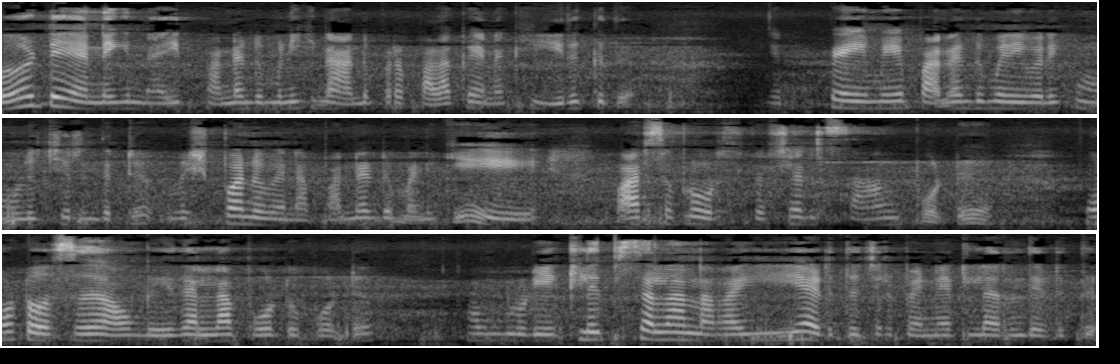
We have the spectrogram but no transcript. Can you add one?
பர்த்டே அன்னைக்கு நைட் பன்னெண்டு மணிக்கு நான் அனுப்புகிற பழக்கம் எனக்கு இருக்குது. எப்பயுமே பன்னெண்டு மணி வரைக்கும் முழிச்சிருந்துட்டு விஷ் பண்ணுவேன். நான் பன்னெண்டு மணிக்கு வாட்ஸ்அப்பில் ஒரு ஸ்பெஷல் சாங் போட்டு ஃபோட்டோஸு அவங்க இதெல்லாம் போட்டு போட்டு அவங்களுடைய கிளிப்ஸ் எல்லாம் நிறைய எடுத்து வச்சுருப்பேன் நெட்டில் இருந்து எடுத்து.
